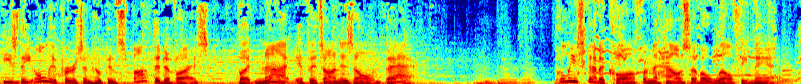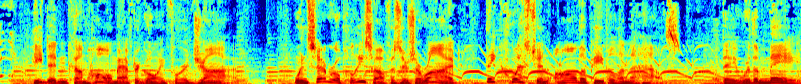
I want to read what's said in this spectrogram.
He's the only person who can spot the device, but not if it's on his own back. Police got a call from the house of a wealthy man. He didn't come home after going for a jog. When several police officers arrived, they questioned all the people in the house. They were the maid,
